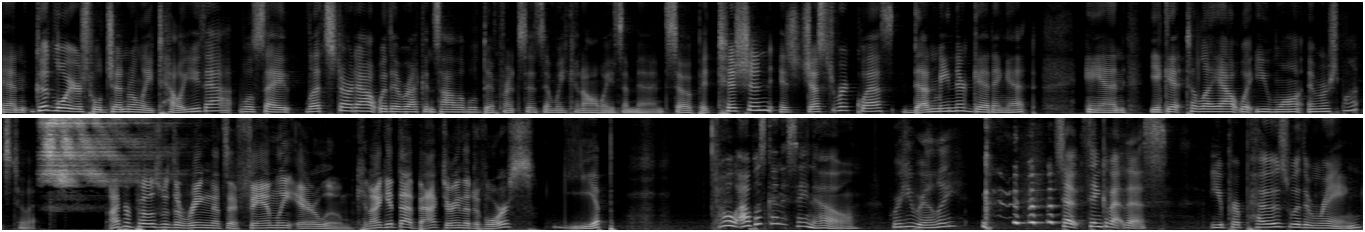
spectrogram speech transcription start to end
and good lawyers will generally tell you that. We'll say, let's start out with irreconcilable differences and we can always amend. So a petition is just a request, doesn't mean they're getting it. And you get to lay out what you want in response to it. I propose with a ring that's a family heirloom. Can I get that back during the divorce? Yep. Oh, I was going to say no. Were you really? so think about this. You propose with a ring.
